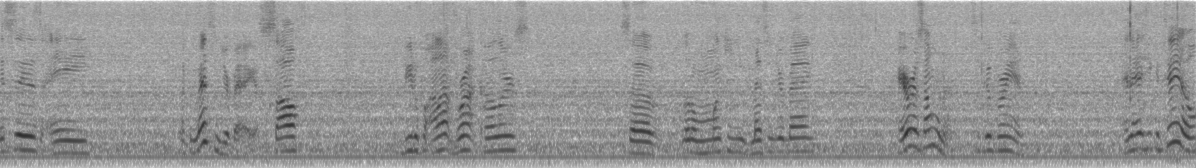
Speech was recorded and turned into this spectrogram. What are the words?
This is a, like a messenger bag. It's soft, beautiful. I like bright colors. It's a little monkey messenger bag. Arizona. It's a good brand. And as you can tell,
